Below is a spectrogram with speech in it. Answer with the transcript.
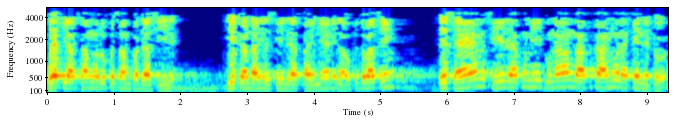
හෝතිය සංඝ රූප සම්පදා සීලය. ඊට වඩා ඉහළ සීලයක් අය නැහැනේ ලෞකික වශයෙන්. ඒ සෑම සීලයක්ම මේ ගුණාංග අටට අනුව රැකෙන්නට ඕන.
